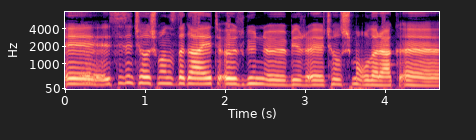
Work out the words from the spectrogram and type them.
E, Sizin çalışmanızda gayet özgün e, bir e, çalışma olarak e,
